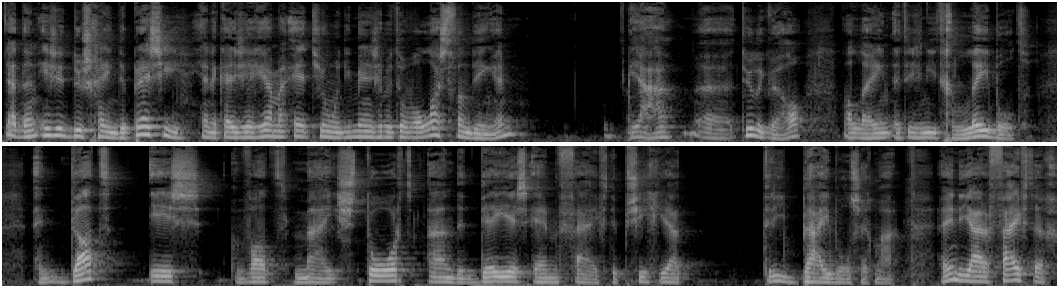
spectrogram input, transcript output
ja, dan is het dus geen depressie. En dan kan je zeggen, ja maar Ed, jongen, die mensen hebben toch wel last van dingen. Ja, uh, tuurlijk wel. Alleen het is niet gelabeld. En dat is wat mij stoort aan de DSM-5, de psychiatrie-bijbel, zeg maar. In de jaren 50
